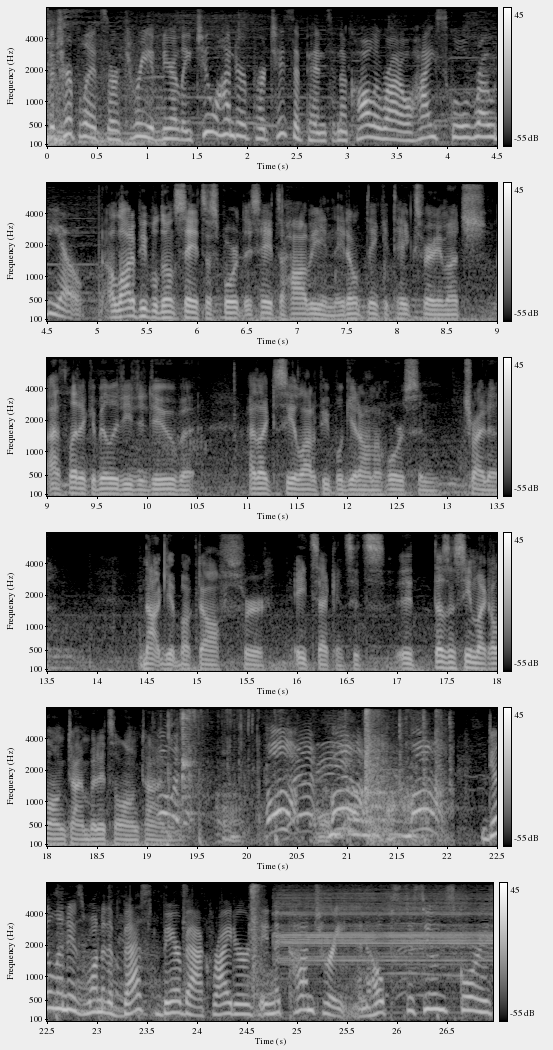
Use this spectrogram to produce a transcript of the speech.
The triplets are three of nearly 200 participants in the Colorado High School Rodeo. A lot of people don't say it's a sport, they say it's a hobby, and they don't think it takes very much athletic ability to do, but I'd like to see a lot of people get on a horse and try to not get bucked off for eight seconds. It's It doesn't seem like a long time, but it's a long time. Dylan is one of the best bareback riders in the country and hopes to soon score his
